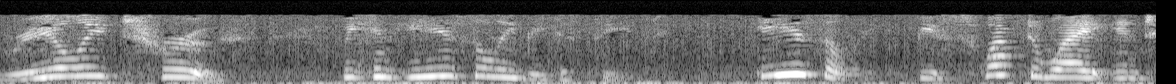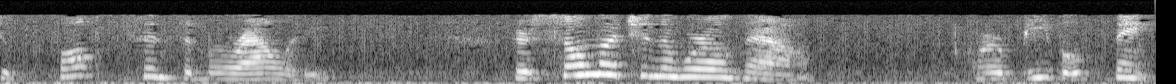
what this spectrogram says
really truth, we can easily be deceived, easily be swept away into false sense of morality. There's so much in the world now where people think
